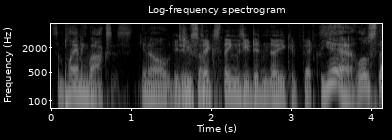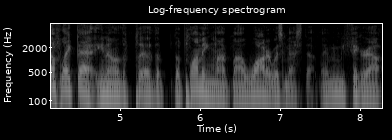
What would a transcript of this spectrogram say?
some planning boxes. You know, Did you some, fix things you didn't know you could fix? yeah, little stuff like that. You know, the the, the plumbing, my, my water was messed up. Let me figure out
